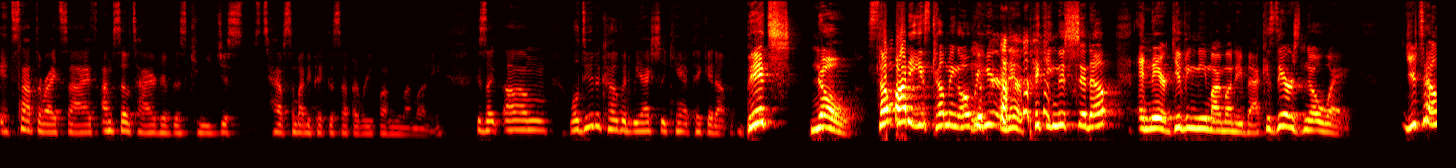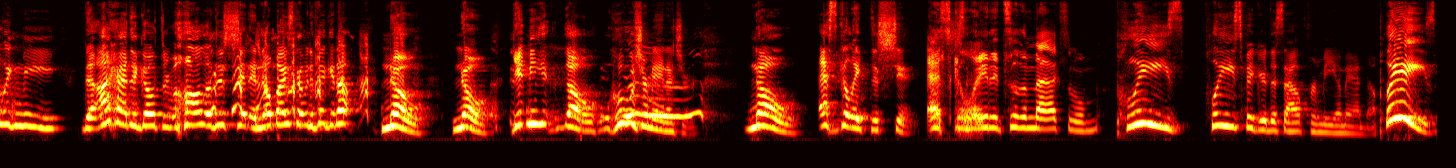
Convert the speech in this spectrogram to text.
It's not the right size. I'm so tired of this. Can you just have somebody pick this up and refund me my money? He's like, um, well, due to COVID, we actually can't pick it up. Bitch, no. Somebody is coming over here and they're picking this shit up and they're giving me my money back because there's no way. You're telling me that I had to go through all of this shit and nobody's coming to pick it up? No, no. Get me, no. Who was your manager? No. Escalate this shit. Escalate it to the maximum Please, please figure this out for me, Amanda. Please.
